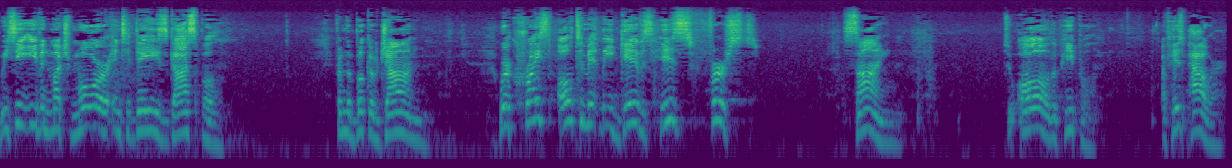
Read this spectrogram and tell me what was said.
We see even much more in today's gospel from the book of John, where Christ ultimately gives his first sign to all the people of his power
